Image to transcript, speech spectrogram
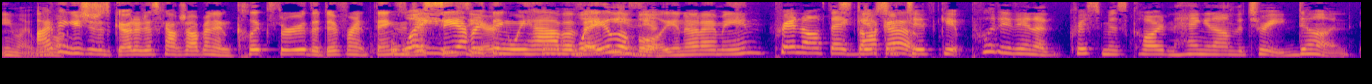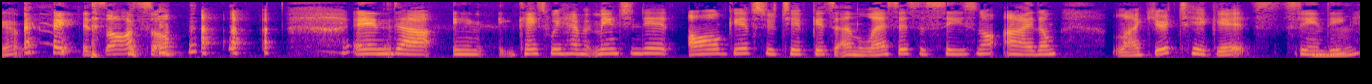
Anyway, I think you should just go to discount shopping and click through the different things Way and just see easier. everything we have available. You know what I mean? print off that Stock gift up. certificate, put it in a Christmas card, and hang it on the tree. Done. Yep. it's awesome. and uh, in, in case we haven't mentioned it, all gift certificates, unless it's a seasonal item like your tickets, Cindy, Mm-hmm.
